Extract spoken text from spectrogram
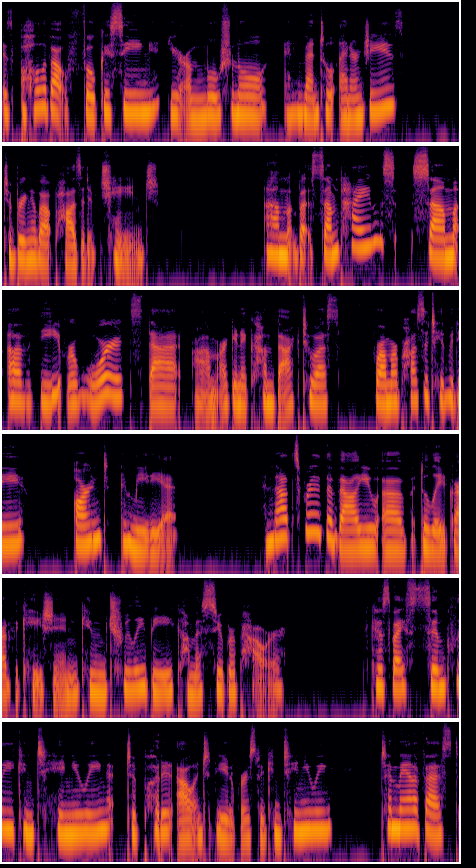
is all about focusing your emotional and mental energies to bring about positive change. Um, but sometimes some of the rewards that um, are going to come back to us from our positivity aren't immediate. And that's where the value of delayed gratification can truly become a superpower. Because by simply continuing to put it out into the universe, by continuing to manifest,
